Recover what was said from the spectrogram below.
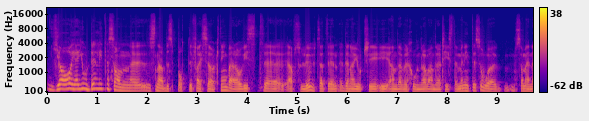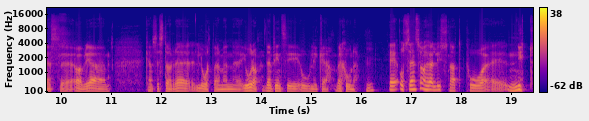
ja, jag gjorde en liten sån eh, snabb Spotify-sökning bara. Och visst, absolut att den, den har gjorts i, i andra versioner av andra artister. Men inte så som hennes övriga kanske större låtar. Men eh, jo då, den finns i olika versioner. Mm. Eh, och sen så har jag lyssnat på eh, nytt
